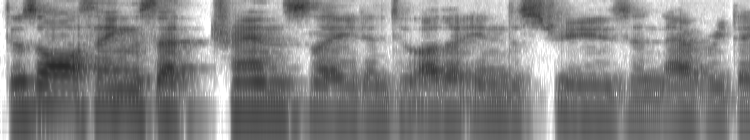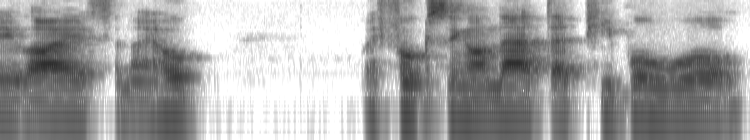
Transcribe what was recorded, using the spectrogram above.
those all things that translate into other industries and everyday life and i hope by focusing on that that people will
